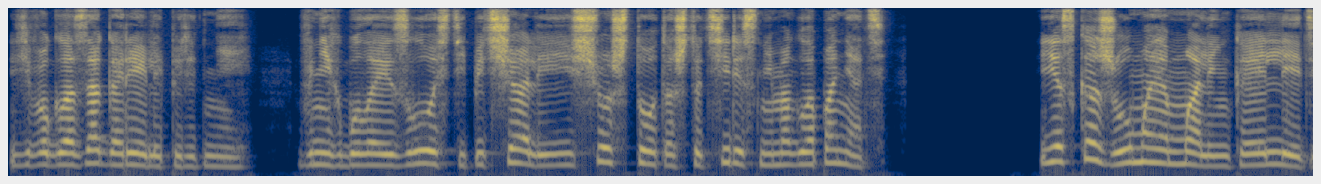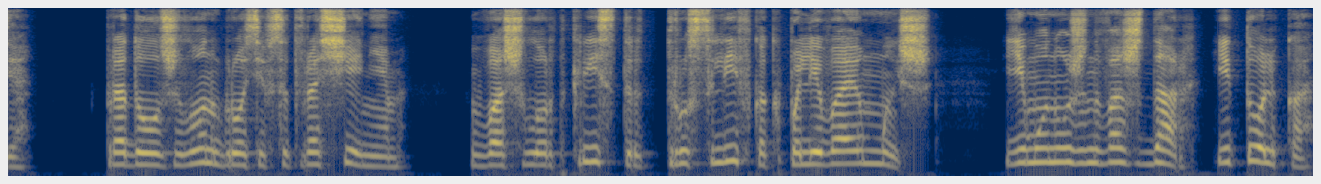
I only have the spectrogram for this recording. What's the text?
Его глаза горели перед ней. В них была и злость, и печаль, и еще что-то, что Тирис не могла понять. «Я скажу, моя маленькая леди», — продолжил он, бросив с отвращением. «Ваш лорд Кристер труслив, как полевая мышь. Ему нужен ваш дар, и только.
